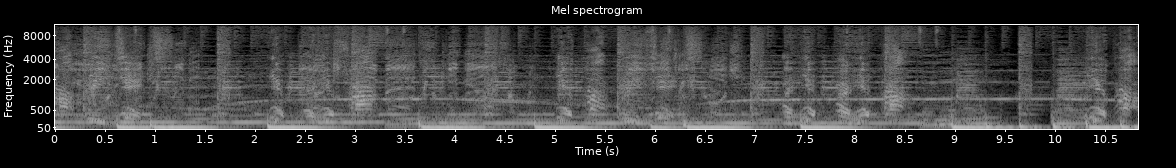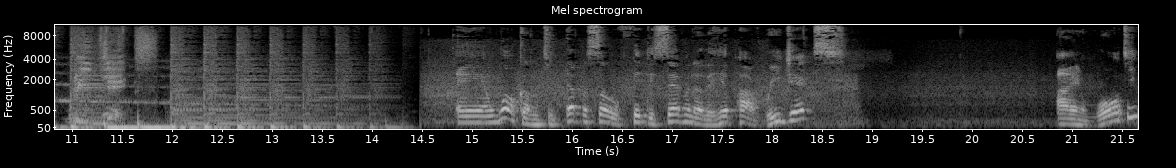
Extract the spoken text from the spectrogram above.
hop rejects. Hip hip hop. Hip hop rejects. A hip a hip hop. Hip hop rejects. And welcome to episode 57 of the Hip Hop Rejectz. I am Royalty,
